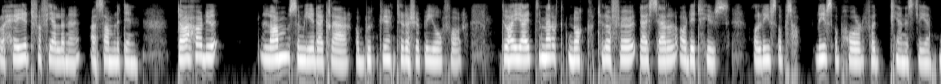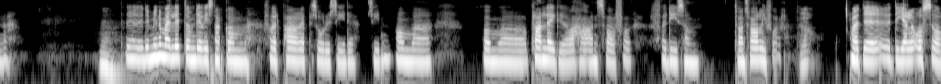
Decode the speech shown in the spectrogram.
og høyet fra fjellene er samlet inn, da har du lam som gir deg klær og bukker til å kjøpe jord for. Du har geitemelk nok til å fø deg selv og ditt hus, og livsopphold for tjenestejentene. mm. Det, det minner meg litt om det vi snakket om for et par episoder siden, siden om, uh, om å planlegge og ha ansvar for, for de som du er ansvarlig for. Ja. Og at det, det gjelder også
